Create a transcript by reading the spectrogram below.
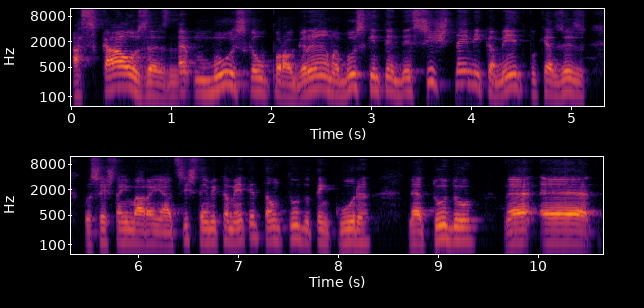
as causas, né? busca o programa, busca entender sistemicamente, porque às vezes você está emaranhado sistemicamente, então tudo tem cura, né? tudo né, é,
